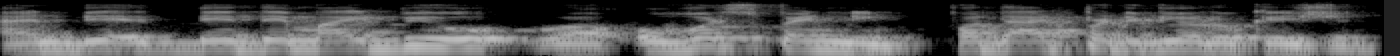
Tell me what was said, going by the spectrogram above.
and they, they, they might be uh, overspending for that particular occasion.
